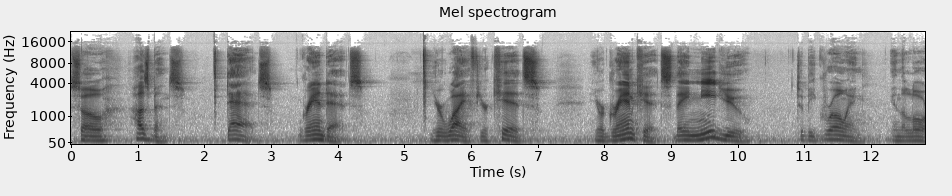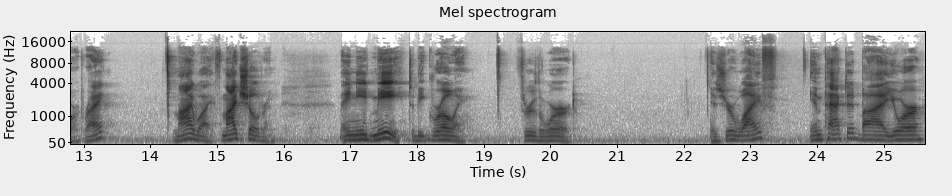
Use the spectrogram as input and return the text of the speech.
So, husbands, dads, granddads, your wife, your kids, your grandkids, they need you to be growing in the Lord, right? My wife, my children, they need me to be growing through the Word. Is your wife impacted by your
